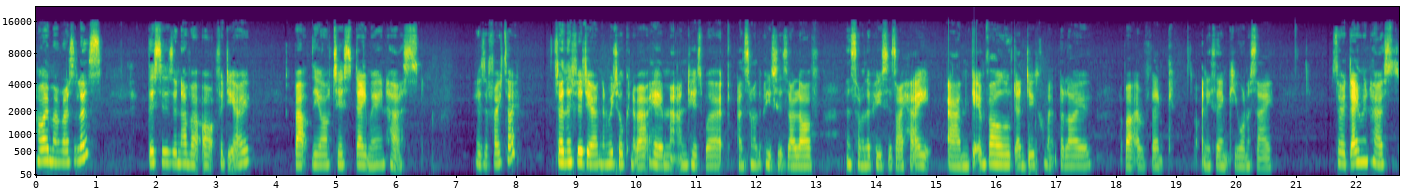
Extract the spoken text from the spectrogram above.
Hi my Razzlers, this is another art video about the artist Damien Hirst. Here's a photo. So in this video I'm going to be talking about him and his work and some of the pieces I love and some of the pieces I hate and get involved and do comment below about everything or anything you want to say. So Damien Hirst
